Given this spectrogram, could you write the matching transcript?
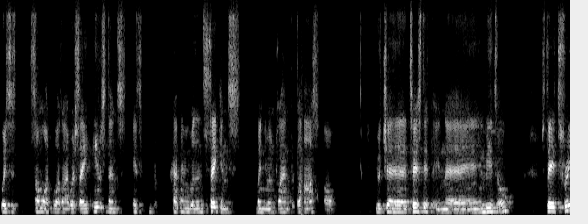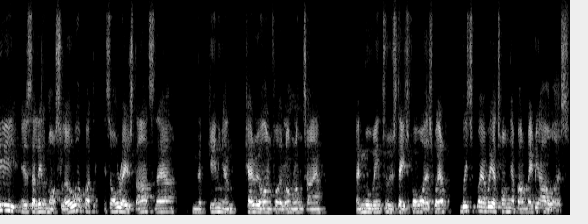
which is somewhat what I would say instance. It's happening within seconds when you implant the glass or you test it in, uh, in vitro. Stage three is a little more slower, but it already starts there in the beginning and carry on for a long, long time and move into stage four as well, which where we are talking about maybe hours.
